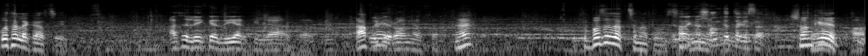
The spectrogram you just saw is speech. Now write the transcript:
কোথায় লেখা আছে? আছে লেখা দিয়ে আর কি আছে আপনি- রং আছে। হ্যাঁ? তো বোঝা যাচ্ছে না তো। সংকেত থাকে স্যার। সংকেত? হ্যাঁ।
